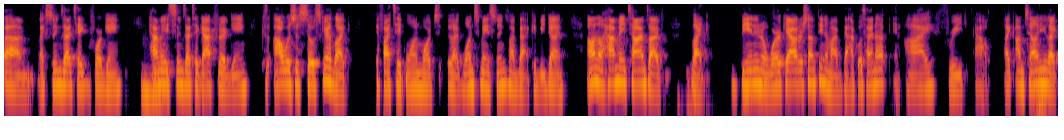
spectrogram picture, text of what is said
um, like, swings I'd take before a game, how many swings I take after a game, because I was just so scared, like, if I take one more, t- like, one too many swings, my back could be done. I don't know how many times I've, like, been in a workout or something and my back was tightened up and I freak out. Like, I'm telling you, like,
